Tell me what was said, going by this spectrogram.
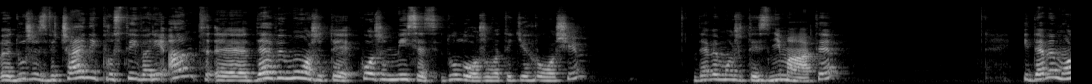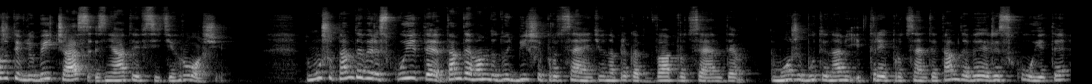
е, дуже звичайний простий варіант, е, де ви можете кожен місяць доложувати ті гроші, де ви можете знімати, і де ви можете в будь-який час зняти всі ті гроші. Тому що там, де ви рискуєте, там, де вам дадуть більше процентів, наприклад, 2%, може бути навіть і 3%, там, де ви рискуєте,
